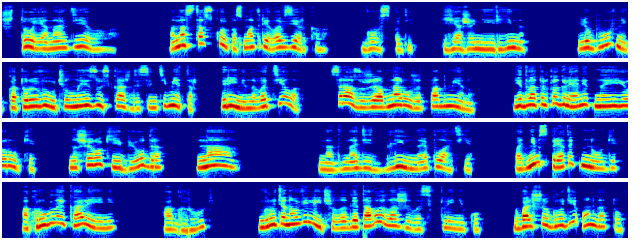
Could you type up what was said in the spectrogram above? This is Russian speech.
Что я наделала? Она с тоской посмотрела в зеркало. Господи, я же не Рина. Любовник, который выучил наизусть каждый сантиметр Рининого тела, сразу же обнаружит подмену. Едва только глянет на ее руки, на широкие бедра, на... Надо надеть длинное платье, под ним спрятать ноги, округлые колени. А грудь? Грудь она увеличила, для того и ложилась в клинику. К большой груди он готов.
